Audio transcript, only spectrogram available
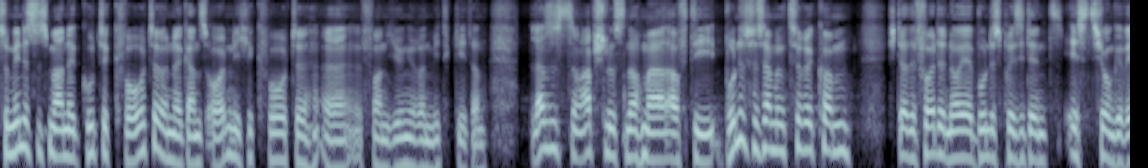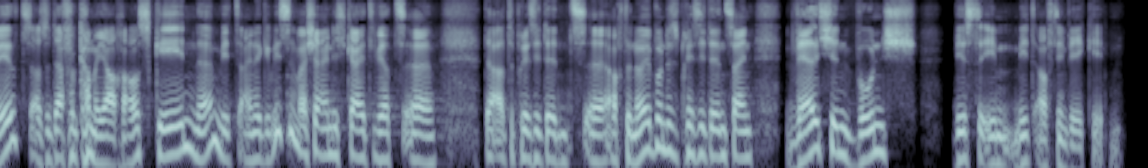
zumindest mal eine gute Quote und eine ganz ordentliche Quote äh, von jüngeren Mitgliedern. Lass uns zum Abschluss nochmal auf die Bundesversammlung zurückkommen. Ich stelle vor, der neue Bundespräsident ist schon gewählt. Also davon kann man ja auch ausgehen. Ne? Mit einer gewissen Wahrscheinlichkeit wird äh, der alte Präsident äh, auch der neue Bundespräsident sein. Welchen Wunsch wirst du ihm mit auf den Weg geben?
